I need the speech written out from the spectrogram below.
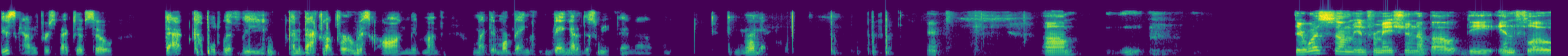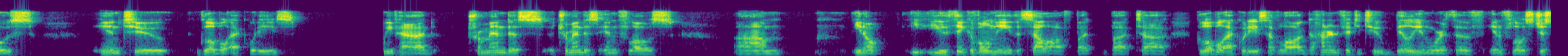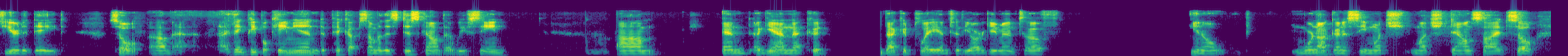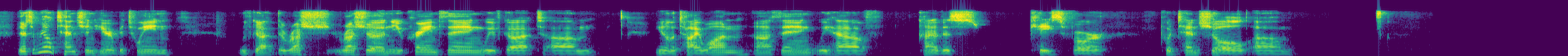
discounted perspective. So that coupled with the kind of backdrop for a risk on mid month, we might get more bang bang out of this week than, uh, than normal. Okay. Um, there was some information about the inflows into global equities. We've had tremendous, tremendous inflows. Um, you know, you think of only the sell-off, but but uh, global equities have logged 152 billion worth of inflows just year to date. So um, I think people came in to pick up some of this discount that we've seen. Um, and again, that could that could play into the argument of, you know, we're not going to see much much downside. So there's a real tension here between we've got the Rush, Russia and the Ukraine thing. We've got, um, you know, the Taiwan uh, thing. We have kind of this case for potential um,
